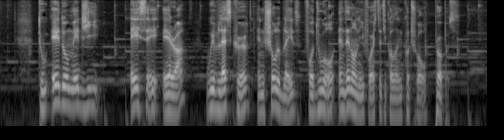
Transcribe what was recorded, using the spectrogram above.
to Edo Meiji Heisei era, with less curved and shoulder blades for duel and then only for aesthetical and cultural purpose.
